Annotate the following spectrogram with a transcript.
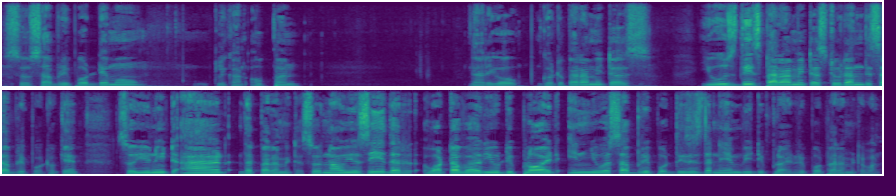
So sub report demo click on open. There you go. Go to parameters. Use these parameters to run the sub report okay? So you need to add that parameter. So now you see that whatever you deployed in your sub report this is the name we deployed report parameter one.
